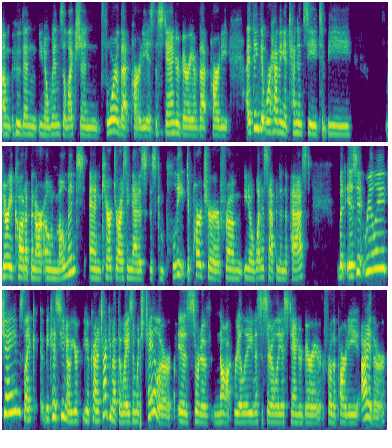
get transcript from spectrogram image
um, who then you know wins election for that party as the standard bearer of that party? I think that we're having a tendency to be very caught up in our own moment and characterizing that as this complete departure from you know what has happened in the past. But is it really james? Like because you know you're you're kind of talking about the ways in which taylor is sort of not really necessarily a standard bearer for the party either.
